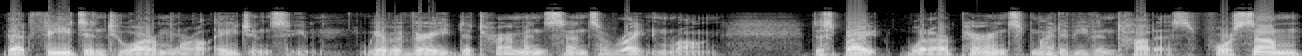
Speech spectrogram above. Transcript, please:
that feeds into our moral agency. We have a very determined sense of right and wrong despite what our parents might have even taught us. For some,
